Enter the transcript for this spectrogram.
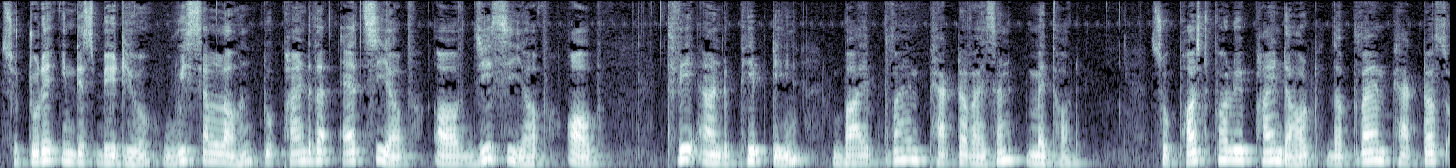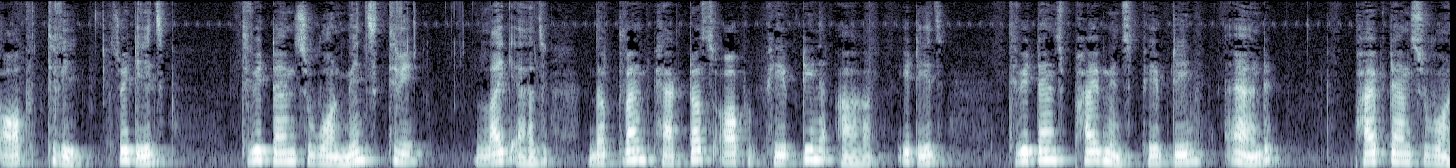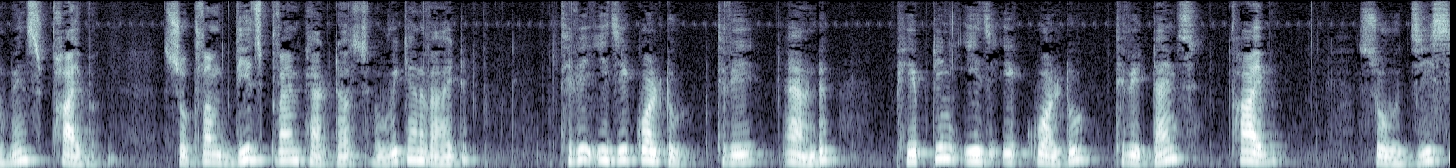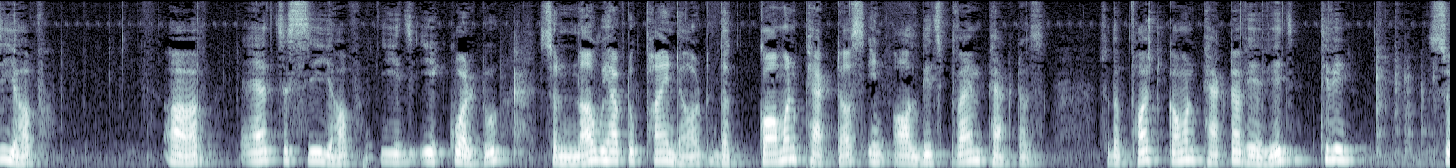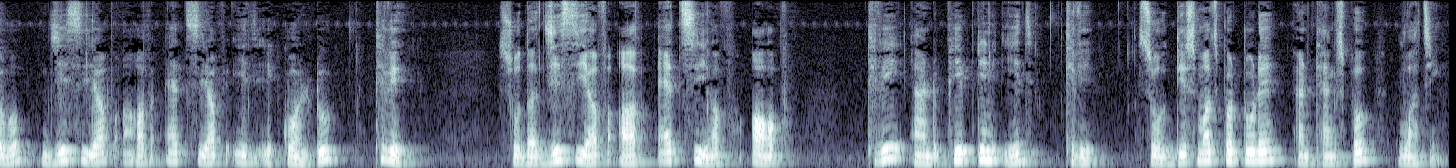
So today in this video we shall learn to find the HCF of GCF of 3 and 15 by prime factorization method. So first of all we find out the prime factors of 3. So it is 3 times 1 means 3 like as the prime factors of 15 are it is 3 times 5 means 15 and 5 times 1 means 5. So from these prime factors we can write 3 is equal to 3 and 15 is equal to 3 times 5. So GCF of HCF is equal to so now we have to find out the common factors in all these prime factors so the first common factor here is 3 so GCF of HCF is equal to 3 so the GCF of HCF of 3 and 15 is 3 so this much for today and thanks for watching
